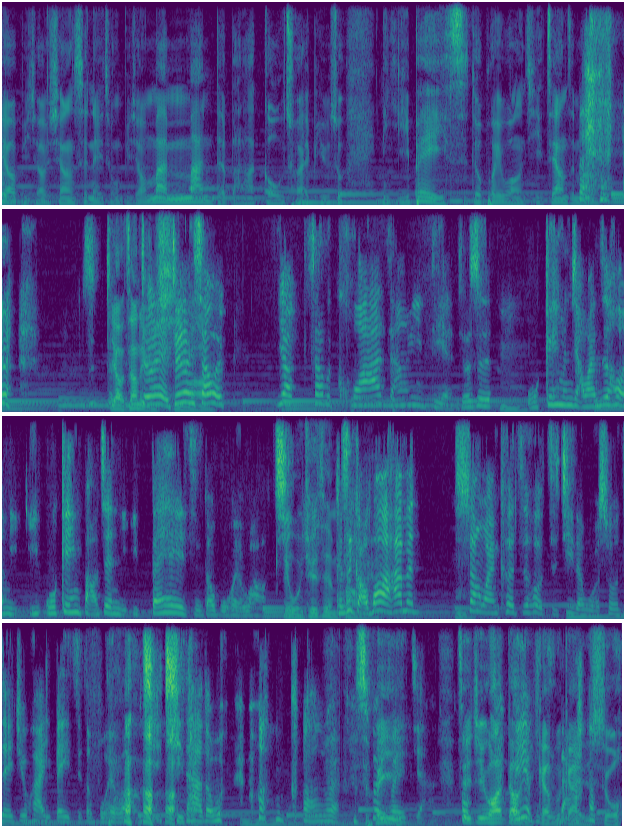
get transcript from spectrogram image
要比较像是那种比较慢慢的把它勾出来，比如说你一辈子都不会忘记这样子吗？要这样的语气吗？对，就是稍微要稍微夸张一点，就是我跟你们讲完之后，你一我给你保证，你一辈子都不会忘记。我觉得这很。可是搞不好他们。上完课之后，只记得我说这句话，一辈子都不会忘记，其他都忘光了。所以这句话到底该不该说？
